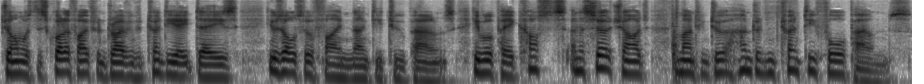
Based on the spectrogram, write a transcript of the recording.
John was disqualified from driving for 28 days. He was also fined £92. He will pay costs and a surcharge amounting to £124.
